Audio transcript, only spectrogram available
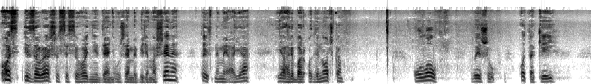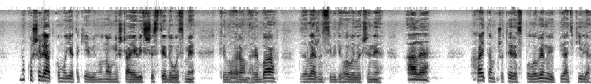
Ось і завершився сьогодні день. Уже ми біля машини. Тобто не ми, а я. Я грибар-одиночка. Улов вийшов отакий. Ну, кошелятко моє таке, він воно вміщає від 6 до 8 кг гриба, в залежності від його величини. Але хай там 4,5-5 кіля.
